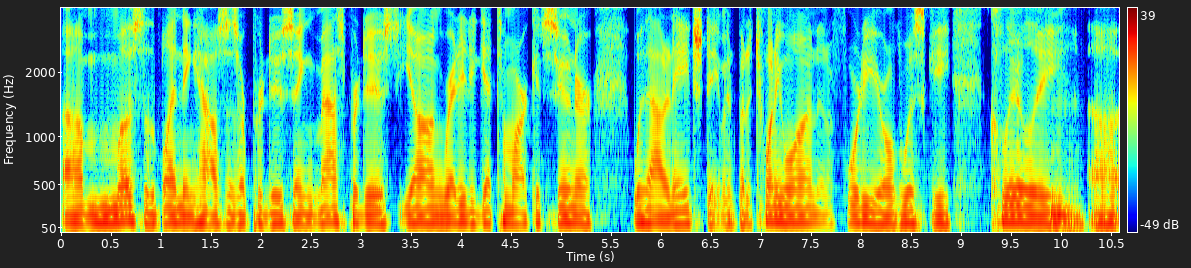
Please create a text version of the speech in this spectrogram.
Um, most of the blending houses are producing mass produced, young, ready to get to market sooner without an age statement. But a 21 and a 40 year old whiskey, clearly uh,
